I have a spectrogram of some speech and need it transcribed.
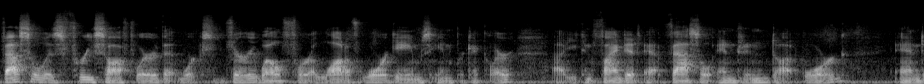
Vassal is free software that works very well for a lot of war games in particular. Uh, you can find it at vassalengine.org. And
